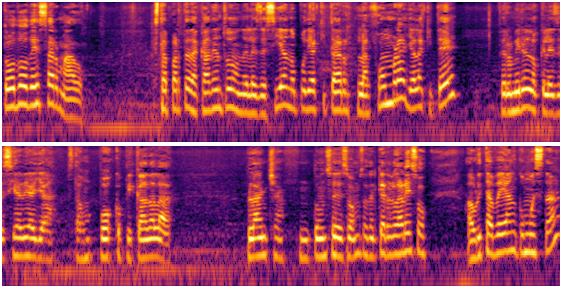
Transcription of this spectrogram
todo desarmado. Esta parte de acá adentro donde les decía no podía quitar la alfombra, ya la quité. Pero miren lo que les decía de allá. Está un poco picada la plancha. Entonces vamos a tener que arreglar eso. Ahorita vean cómo está.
